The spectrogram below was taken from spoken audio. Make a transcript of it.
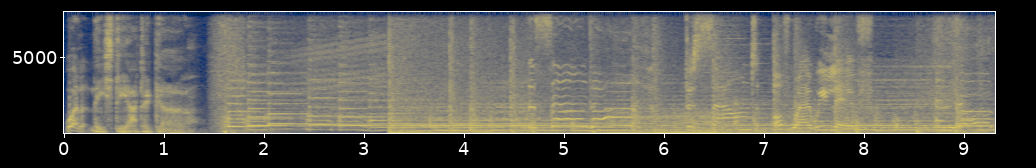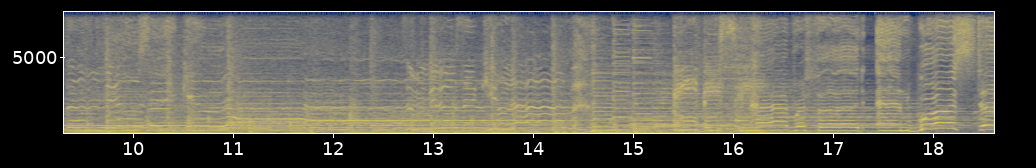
Well, at least he had a go. The sound of the sound Hereford and Worcester.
